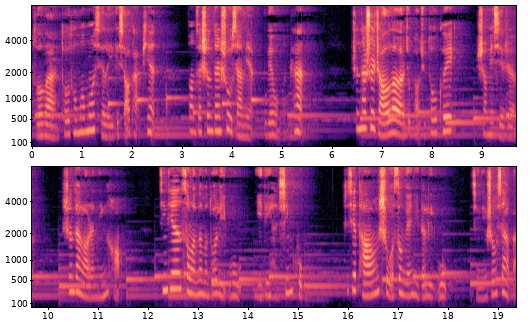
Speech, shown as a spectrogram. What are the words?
昨晚偷偷摸摸写了一个小卡片，放在圣诞树下面，不给我们看。趁她睡着了，就跑去偷窥。上面写着：“圣诞老人您好，今天送了那么多礼物，一定很辛苦。这些糖是我送给你的礼物，请您收下吧。”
